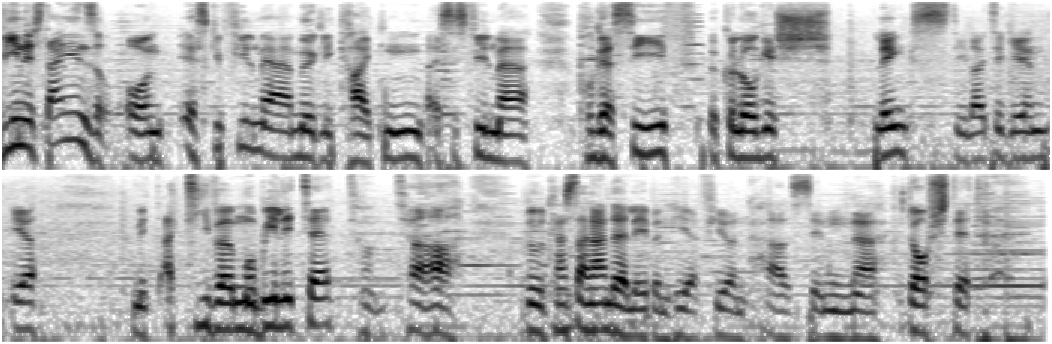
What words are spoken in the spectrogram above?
Wien ist eine Insel und es gibt viel mehr Möglichkeiten. Es ist viel mehr progressiv, ökologisch, links. Die Leute gehen eher mit aktiver Mobilität und äh, du kannst ein anderes Leben hier führen als in äh, Dorfstädten.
